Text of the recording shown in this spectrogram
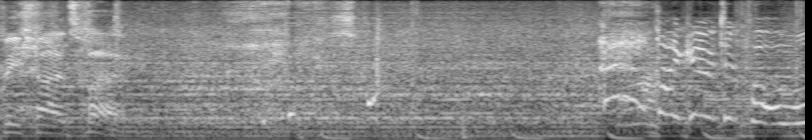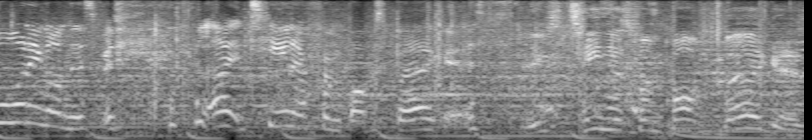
That's me trying to twerk. I'm going to put a warning on this video, like Tina from Bob's Burgers. These Tina's from Bob's Burgers.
